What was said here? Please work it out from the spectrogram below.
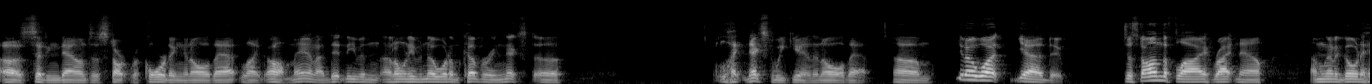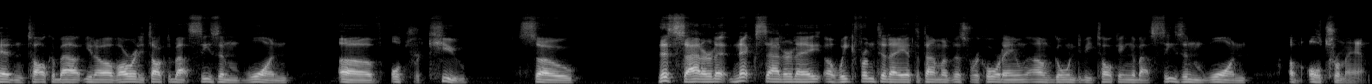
uh, sitting down to start recording and all that. Like, oh man, I didn't even I don't even know what I'm covering next uh like next weekend and all that. Um, you know what? Yeah, I do. Just on the fly right now. I'm going to go ahead and talk about, you know, I've already talked about season 1 of Ultra Q. So this Saturday, next Saturday, a week from today at the time of this recording, I'm going to be talking about season 1 of Ultraman.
